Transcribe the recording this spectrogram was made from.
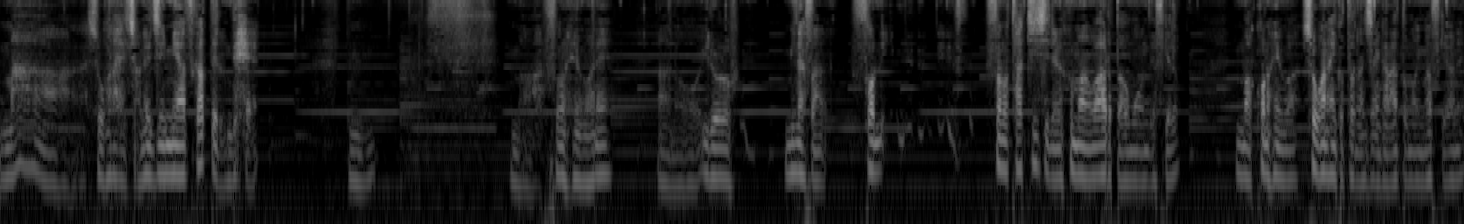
まあ、しょうがないでしょうね。人民扱ってるんで。うん。まあ、その辺はね、あの、いろいろ、皆さん、その、その立ち位置での不満はあるとは思うんですけど、まあ、この辺はしょうがないことなんじゃないかなと思いますけどね。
